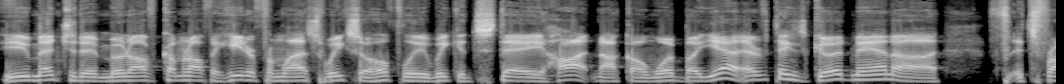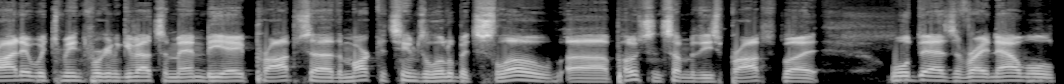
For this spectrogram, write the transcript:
You mentioned it, Munaf coming off a heater from last week, so hopefully we could stay hot, knock on wood. But yeah, everything's good, man. Uh, it's Friday, which means we're going to give out some NBA props. Uh, the market seems a little bit slow uh, posting some of these props, but we'll, as of right now, we'll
